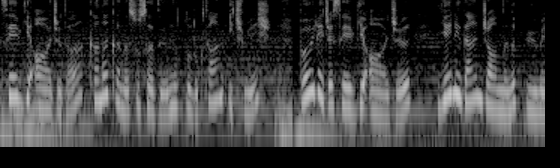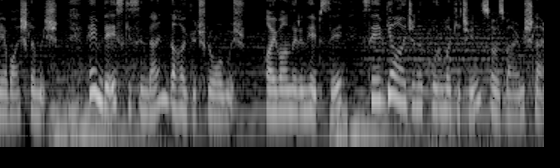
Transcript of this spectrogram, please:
sevgi ağacı da kana kana susadığı mutluluktan içmiş, böylece sevgi ağacı yeniden canlanıp büyümeye başlamış. Hem de eskisinden daha güçlü olmuş. Hayvanların hepsi sevgi ağacını korumak için söz vermişler.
